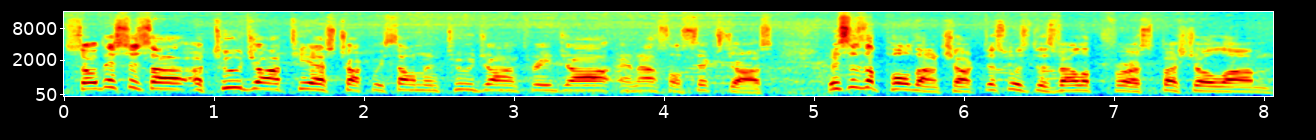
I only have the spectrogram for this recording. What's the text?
So this is a, a two jaw TS chuck. We sell them in two jaw and three jaw, and also six jaws. This is a pull down chuck. This was developed for a special um,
